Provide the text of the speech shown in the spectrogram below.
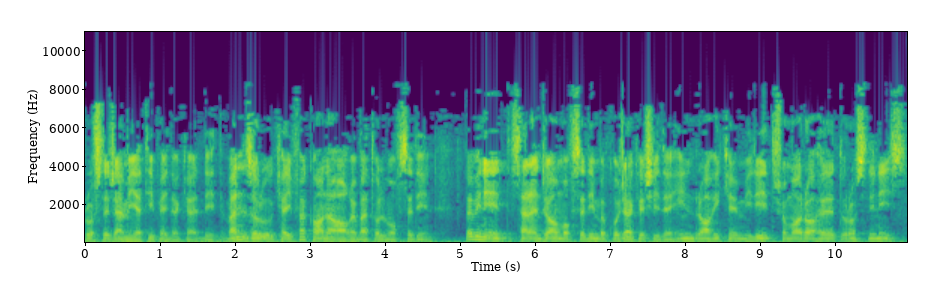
رشد جمعیتی پیدا کردید. ونظرو کیف کان عاقبت المفسدین. ببینید سرانجام مفسدین به کجا کشیده؟ این راهی که میرید شما راه درستی نیست.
